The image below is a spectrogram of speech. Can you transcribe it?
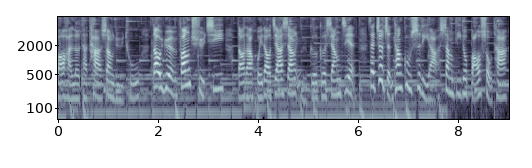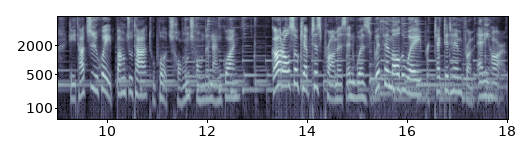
包含了他踏上旅途，到远方娶妻，到他回到家乡与哥哥相见。在这整趟故事里啊，上帝都保守他，给他智慧，帮助他突破重重的难关。 God also kept his promise and was with him all the way, protected him from any harm.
